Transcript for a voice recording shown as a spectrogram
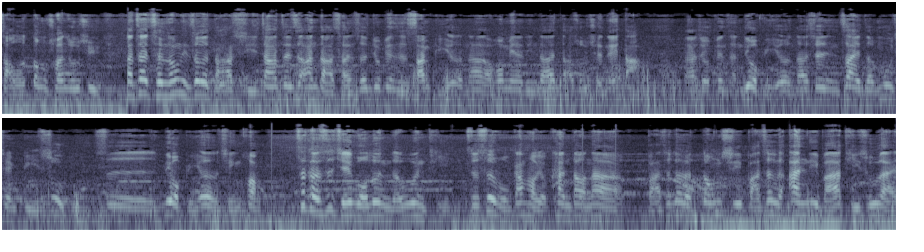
找个洞穿出去。那在陈松，你这个打席，他这次安打产生就变成三比二。那后面的林丹打出全垒打，那就变成六比二。那现在的目前比数是六比二的情况，这个是结果论的问题。只是我刚好有看到，那把这个东西，把这个案例把它提出来，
